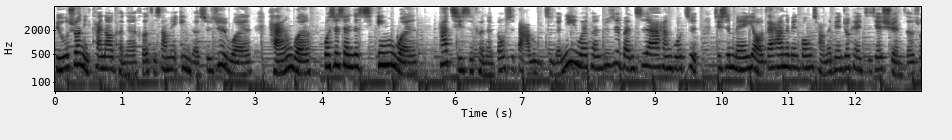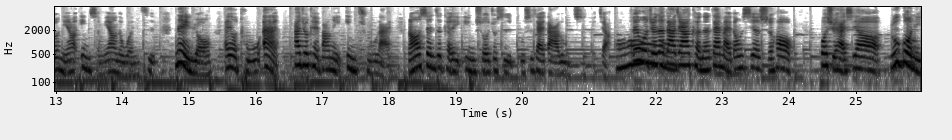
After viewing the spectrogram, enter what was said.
比如说你看到可能盒子上面印的是日文、韩文，或是甚至是英文。它其实可能都是大陆制的，你以为可能是日本制啊、韩国制，其实没有，在他那边工厂那边就可以直接选择说你要印什么样的文字内容，还有图案，它就可以帮你印出来，然后甚至可以印说就是不是在大陆制的这样。哦。所以我觉得大家可能在买东西的时候，或许还是要，如果你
